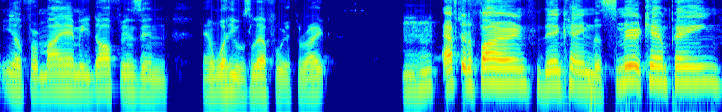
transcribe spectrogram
you know, for Miami Dolphins and and what he was left with, right? Mm-hmm. After the firing, then came the smear campaign.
